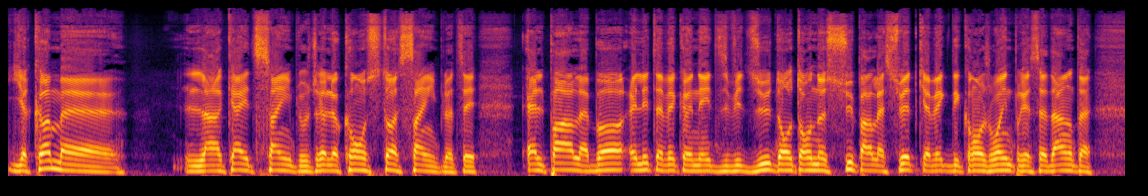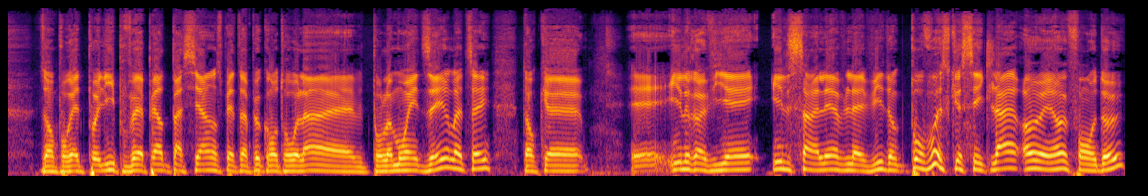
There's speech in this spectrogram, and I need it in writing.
il y a comme euh, l'enquête simple, ou je dirais le constat simple. là, tu sais. Elle part là-bas, elle est avec un individu dont on a su par la suite qu'avec des conjointes précédentes, euh, disons, pour être poli, il pouvait perdre patience puis être un peu contrôlant, euh, pour le moins dire, là, tu sais. Donc, euh, euh, il revient, il s'enlève la vie. Donc, pour vous, est-ce que c'est clair, un et un font deux,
